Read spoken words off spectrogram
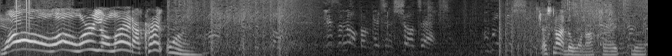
Whoa, whoa, where are y'all at? I cracked one. That's not the one I cracked, but.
